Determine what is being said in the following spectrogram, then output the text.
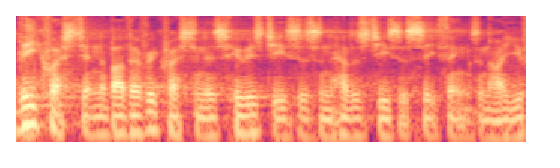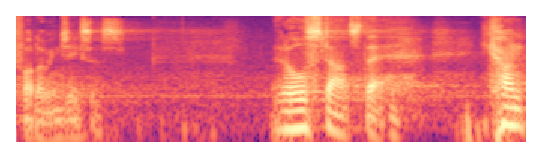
the question above every question is who is Jesus and how does Jesus see things and are you following Jesus? It all starts there. Can't,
